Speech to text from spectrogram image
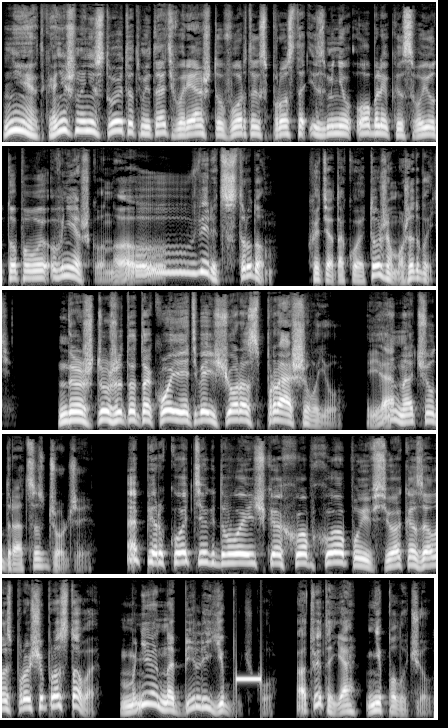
Нет, конечно, не стоит отметать вариант, что Вортекс просто изменил облик и свою топовую внешку, но верится с трудом. Хотя такое тоже может быть. «Да что же это такое, я тебя еще раз спрашиваю?» Я начал драться с Джорджи. А перкотик, двоечка, хоп-хоп, и все оказалось проще простого. Мне набили ебучку. Ответа я не получил.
